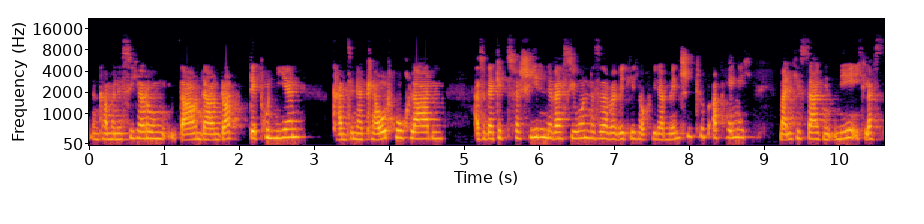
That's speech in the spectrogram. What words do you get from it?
Dann kann man eine Sicherung da und da und dort deponieren, kann es in der Cloud hochladen. Also da gibt es verschiedene Versionen, das ist aber wirklich auch wieder Menschentyp abhängig. Manche sagen, nee, ich lasse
